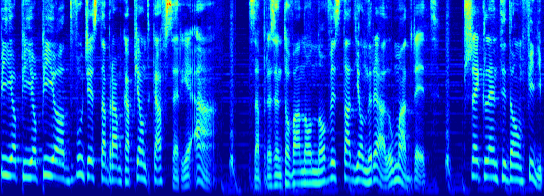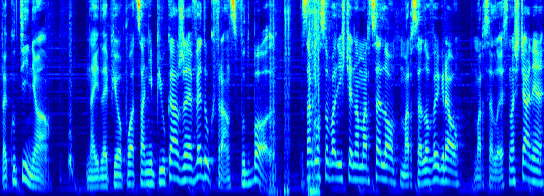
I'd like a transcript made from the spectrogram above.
Pio Pio Pio, 20 bramka piątka w Serie A. Zaprezentowano nowy stadion Realu Madryt. Przeklęty dom Filipe Coutinho. Najlepiej opłacani piłkarze według France Football Zagłosowaliście na Marcelo, Marcelo wygrał, Marcelo jest na ścianie.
